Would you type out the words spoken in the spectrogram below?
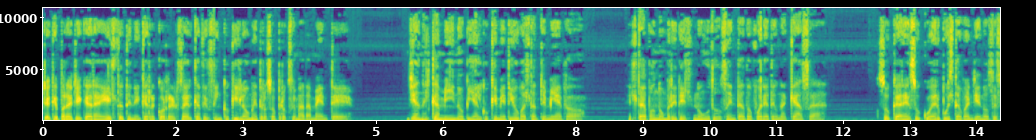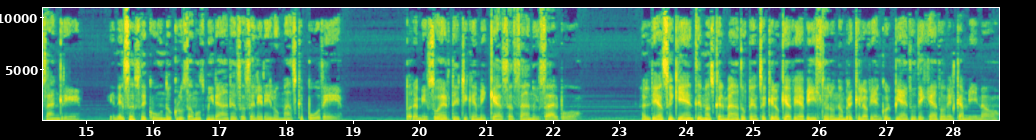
ya que para llegar a esta tenía que recorrer cerca de 5 kilómetros aproximadamente. Ya en el camino vi algo que me dio bastante miedo. Estaba un hombre desnudo sentado fuera de una casa. Su cara y su cuerpo estaban llenos de sangre. En ese segundo cruzamos miradas y aceleré lo más que pude. Para mi suerte llegué a mi casa sano y salvo. Al día siguiente, más calmado, pensé que lo que había visto era un hombre que lo habían golpeado y dejado en el camino.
